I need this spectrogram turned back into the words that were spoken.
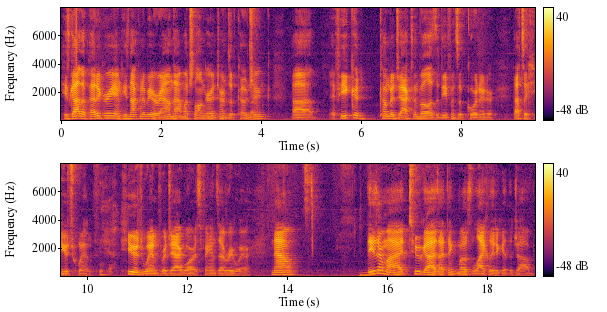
he's got the pedigree, and he's not going to be around that much longer in terms of coaching. Uh, if he could come to Jacksonville as a defensive coordinator, that's a huge win. Yeah. Huge win for Jaguars fans everywhere. Now, these are my two guys I think most likely to get the job.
